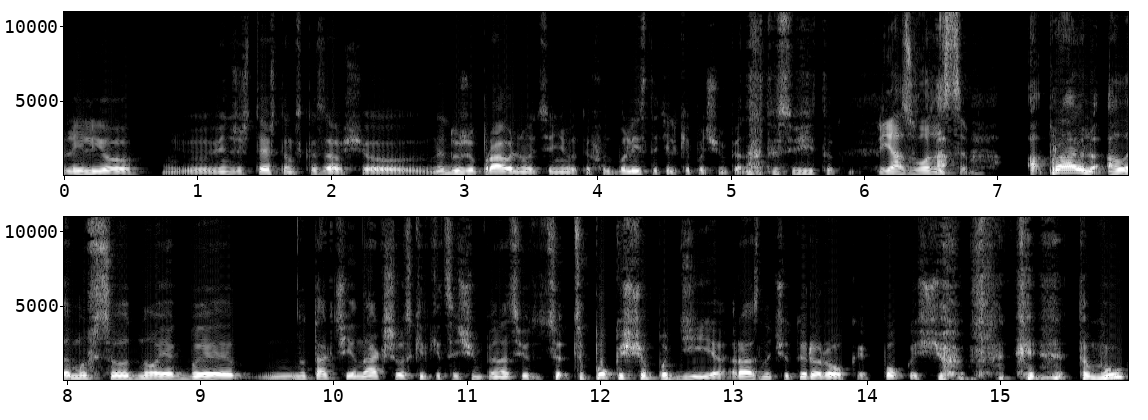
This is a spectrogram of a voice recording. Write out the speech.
Лільо, він же ж теж там сказав, що не дуже правильно оцінювати футболіста тільки по чемпіонату світу. Я згоден з цим. А правильно, але ми все одно, якби ну так чи інакше, оскільки це чемпіонат світу, це це поки що подія раз на 4 роки, поки що. Тому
